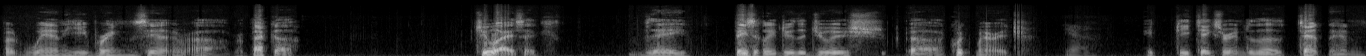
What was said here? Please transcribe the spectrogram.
but when he brings in, uh, Rebecca to Isaac, they basically do the Jewish uh, quick marriage. Yeah. He, he takes her into the tent and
